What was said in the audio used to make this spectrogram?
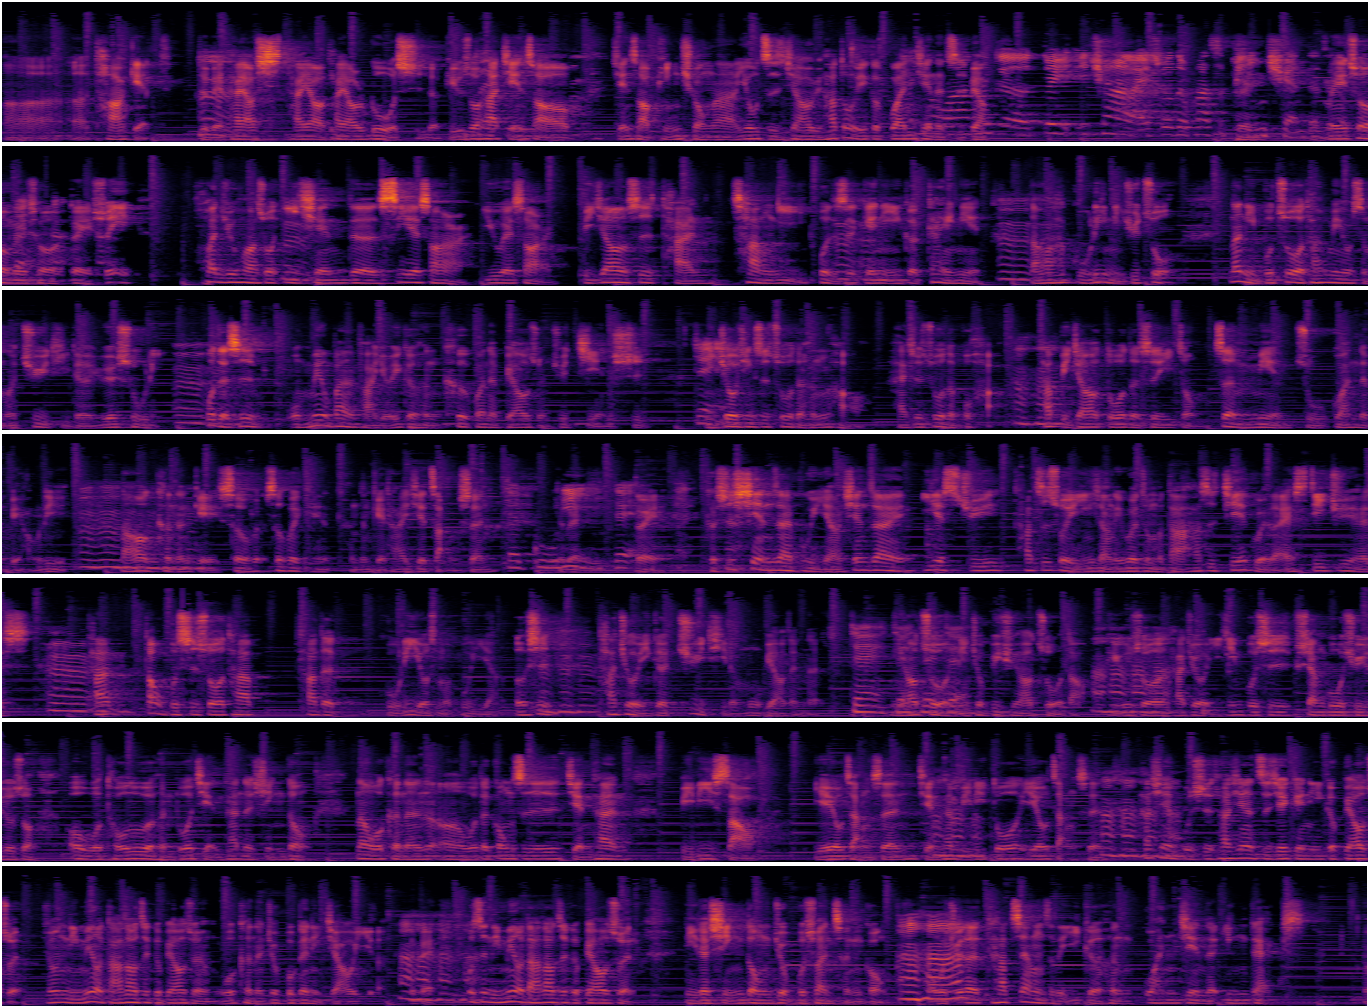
呃呃 target。对不对？他要他要他要落实的，比如说他减少减少贫穷啊，优质教育，它都有一个关键的指标。那个对 HR 来说的话是平权的，没错没错，对。所以换句话说，以前的 CSR、USR 比较是谈倡议，或者是给你一个概念，嗯，然后他鼓励你去做，那你不做，他没有什么具体的约束力，嗯，或者是我没有办法有一个很客观的标准去检视。你究竟是做得很好，还是做得不好？嗯、它比较多的是一种正面主观的表列，嗯、然后可能给社会，社会给可能给他一些掌声，对鼓励，对对，对。可是现在不一样，现在 ESG 它之所以影响力会这么大，它是接轨了 SDGs，嗯，它倒不是说它它的。鼓励有什么不一样？而是它就有一个具体的目标在那里。对，你要做，你就必须要做到。比如说，它就已经不是像过去，就说，哦，我投入了很多减碳的行动，那我可能呃，我的公司减碳比例少也有掌声，减碳比例多也有掌声。他现在不是，他现在直接给你一个标准，就是你没有达到这个标准，我可能就不跟你交易了，对不对？或者你没有达到这个标准，你的行动就不算成功。我觉得他这样子的一个很关键的 index。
